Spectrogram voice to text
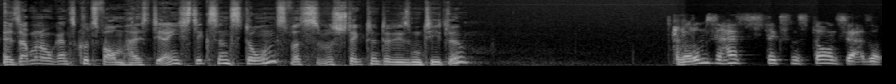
Äh, sagen wir noch mal ganz kurz, warum heißt die eigentlich Sticks and Stones? Was, was steckt hinter diesem Titel? Warum sie heißt Sticks and Stones? Ja, also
